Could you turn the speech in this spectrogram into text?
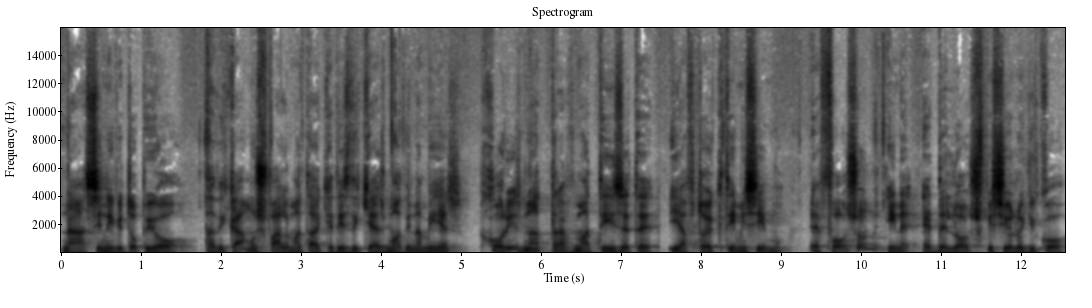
να συνειδητοποιώ τα δικά μου σφάλματα και τις δικές μου αδυναμίες χωρίς να τραυματίζεται η αυτοεκτίμησή μου εφόσον είναι εντελώς φυσιολογικό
